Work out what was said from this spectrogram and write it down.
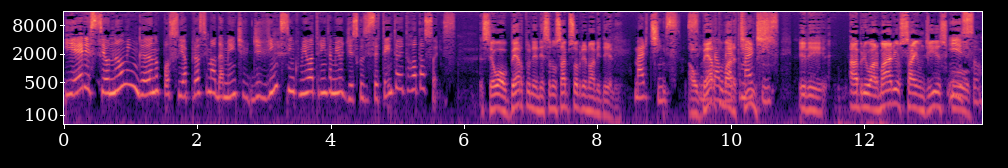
E ele, se eu não me engano, possui aproximadamente de 25 mil a 30 mil discos e 78 rotações. Seu Alberto Nenê, você não sabe o sobrenome dele? Martins. Alberto, Alberto Martins. Martins. Ele abre o armário, sai um disco. Isso.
